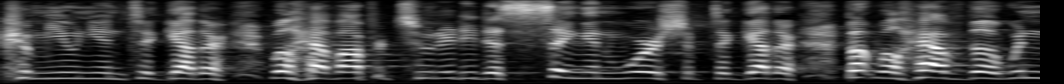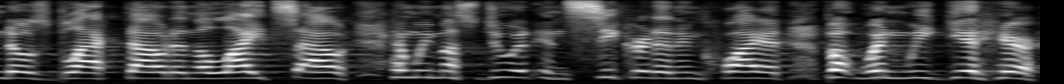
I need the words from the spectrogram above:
communion together. We'll have opportunity to sing and worship together, but we'll have the windows blacked out and the lights out, and we must do it in secret and in quiet. But when we get here,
